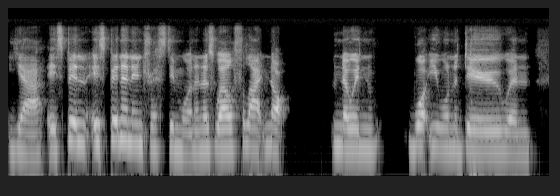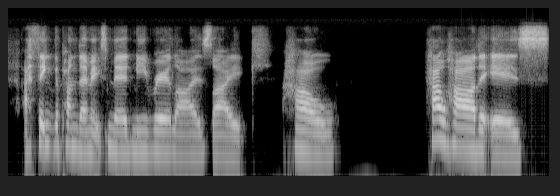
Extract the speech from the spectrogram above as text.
yeah it's been it's been an interesting one. And as well for like not knowing what you want to do. And i think the pandemic's made me realize like how how hard it is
